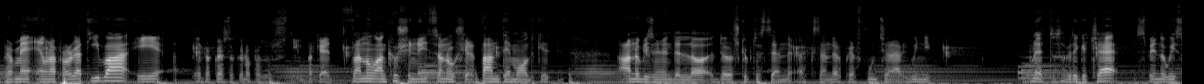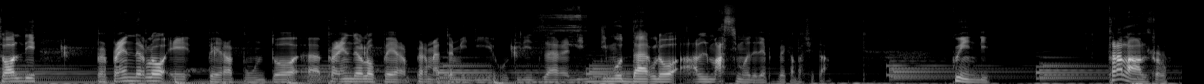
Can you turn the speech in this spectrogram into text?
per me è una prerogativa e è per questo che l'ho preso su Steam, perché stanno anche uscendo, a uscire tante mod che hanno bisogno dello, dello script extender, extender per funzionare, quindi ho detto sapete che c'è, spendo quei soldi per prenderlo e per appunto eh, prenderlo per permettermi di utilizzare, di, di moddarlo al massimo delle proprie capacità. Quindi, tra l'altro,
